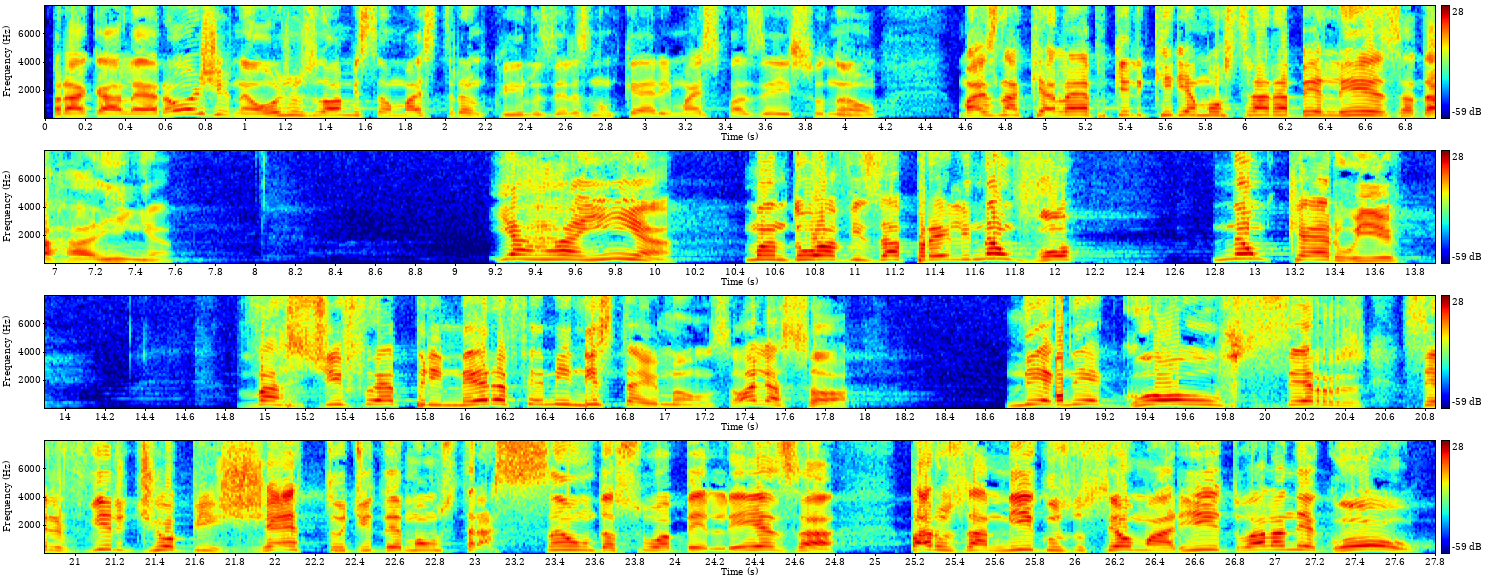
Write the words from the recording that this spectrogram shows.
para a galera. Hoje não, hoje os homens são mais tranquilos, eles não querem mais fazer isso não. Mas naquela época ele queria mostrar a beleza da rainha. E a rainha mandou avisar para ele: não vou, não quero ir. Vasti foi a primeira feminista, irmãos, olha só. negou ser, servir de objeto de demonstração da sua beleza para os amigos do seu marido, ela negou.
